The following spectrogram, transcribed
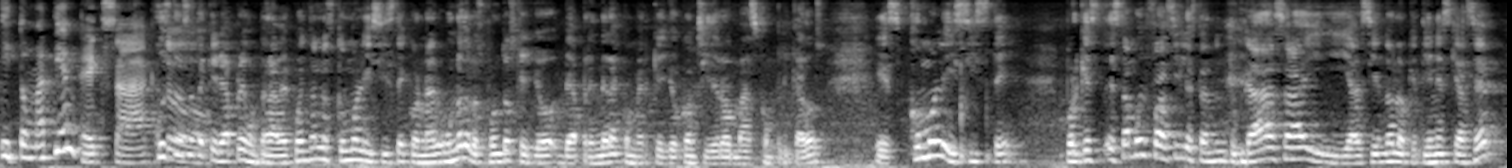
Y toma tiempo. Exacto. Justo eso te quería preguntar. A ver, cuéntanos cómo le hiciste con algo. Uno de los puntos que yo, de aprender a comer, que yo considero más complicados, es cómo le hiciste. Porque es- está muy fácil estando en tu casa y, y haciendo lo que tienes que hacer.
